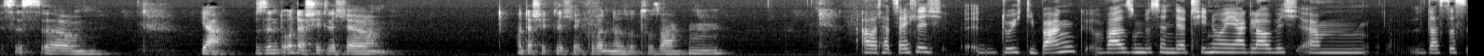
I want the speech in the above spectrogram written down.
es ist, ähm, ja, sind unterschiedliche unterschiedliche Gründe sozusagen. Mhm. Aber tatsächlich äh, durch die Bank war so ein bisschen der Tenor ja, glaube ich, ähm, dass das,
